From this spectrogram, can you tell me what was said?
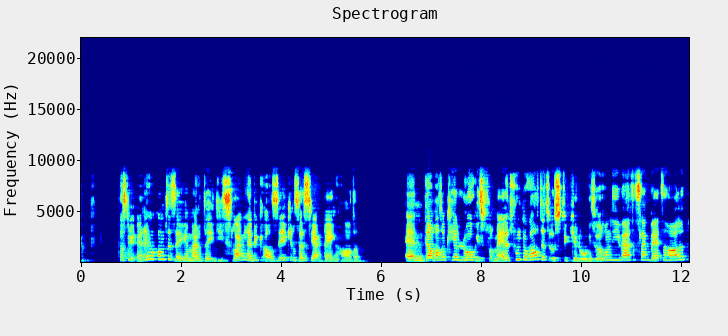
Dat is nu erg ook om te zeggen, maar de, die slang heb ik al zeker zes jaar bijgehouden. En dat was ook heel logisch voor mij. En het voelt nog altijd een stukje logisch hoor, om die waterslang bij te houden.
